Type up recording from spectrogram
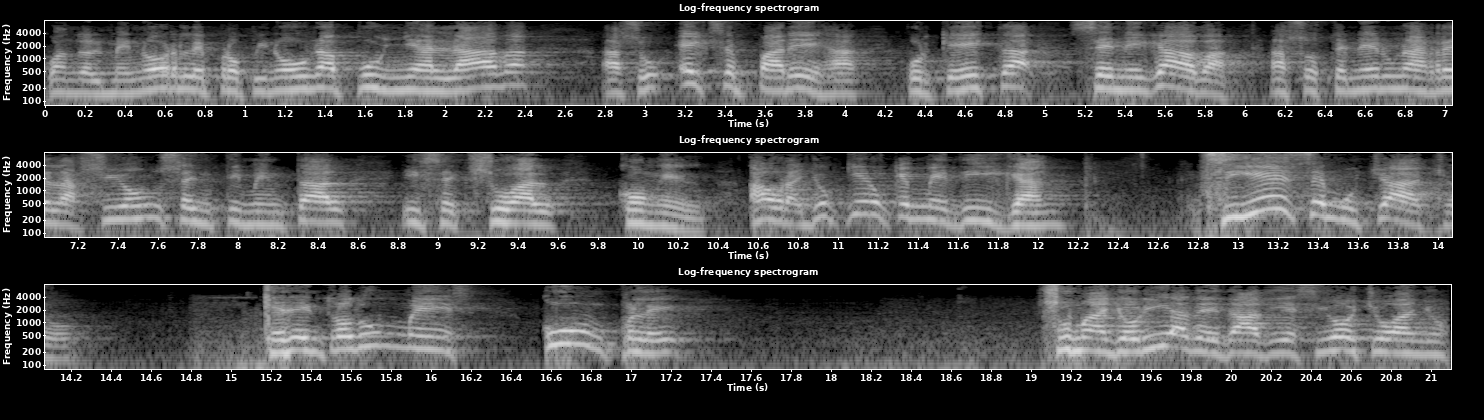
cuando el menor le propinó una puñalada a su expareja porque ésta se negaba a sostener una relación sentimental y sexual con él. Ahora, yo quiero que me digan si ese muchacho que dentro de un mes cumple su mayoría de edad, 18 años,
